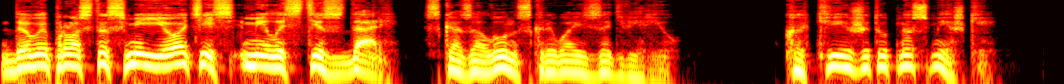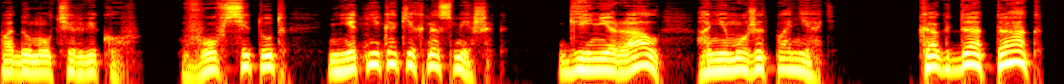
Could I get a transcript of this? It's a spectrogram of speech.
«Да вы просто смеетесь, милости сдарь! — сказал он, скрываясь за дверью. «Какие же тут насмешки!» — подумал Червяков. «Вовсе тут нет никаких насмешек. Генерал, а не может понять. Когда так,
